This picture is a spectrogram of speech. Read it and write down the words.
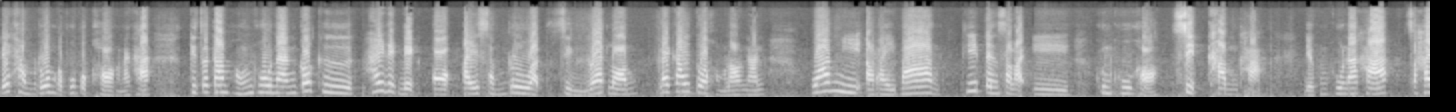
ได้ทำร่วมกับผู้ปกครองนะคะ กิจกรรมของคุณครูนั้นก็คือให้เด็กๆออกไปสำรวจสิ่งแวดล้อมใกล้ๆตัวของเรานั้น ว่ามีอะไรบ้างที่เป็นสระอี คุณครูขอ 10คำค่ะ เดี๋ยวคุณครูนะคะ จะให้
